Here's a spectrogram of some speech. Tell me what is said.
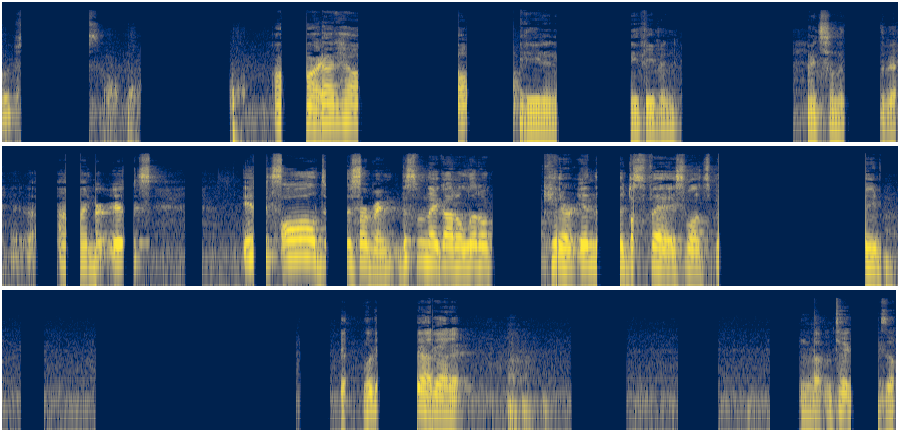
Oops. All right, that helped. Need anything even some of the. Uh, it's it's all disturbing. This one they got a little kid in the dog's face while it's. Look at it. Let me take it.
